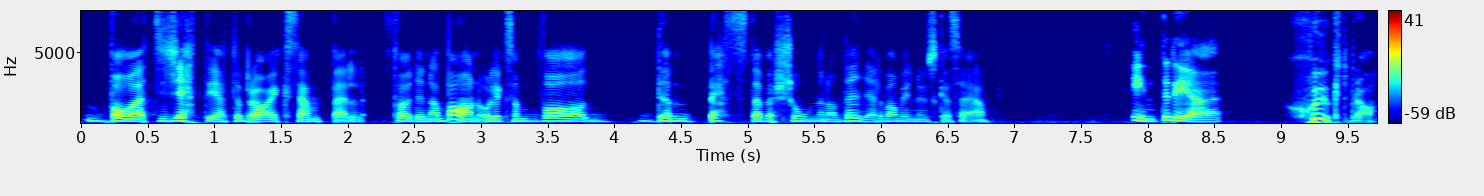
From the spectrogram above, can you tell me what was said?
vara ett jätte, jättebra exempel för dina barn och liksom vara den bästa versionen av dig, eller vad vi nu ska säga. inte det sjukt bra?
